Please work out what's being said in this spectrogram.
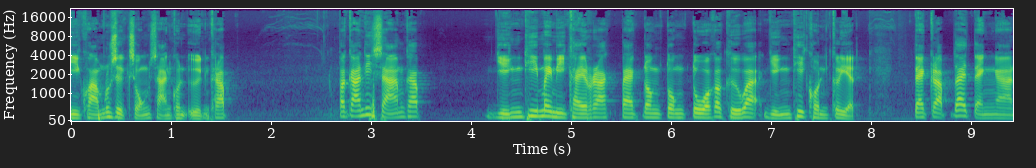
มีความรู้สึกสงสารคนอื่นครับ ประการที่ 3 ครับ หญิงที่ไม่มีใครรักแปลกตรงตรงตัวก็คือว่าหญิงที่คนเกลียด แต่กลับได้แต่งงาน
